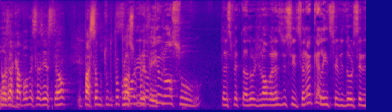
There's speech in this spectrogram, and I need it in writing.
Nós acabamos essa gestão e passamos tudo para o próximo Maurílio, prefeito. Aqui o nosso telespectador de Nova Aliança disse assim, será que além de servidores serem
